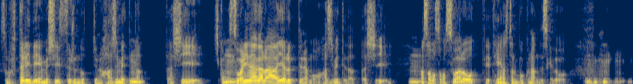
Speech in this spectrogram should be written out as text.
その2人で MC するのっていうのは初めてだったし、しかも座りながらやるっていうのも初めてだったし、うん。まあ、そもそも座ろうって提案したの僕なんですけどうん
